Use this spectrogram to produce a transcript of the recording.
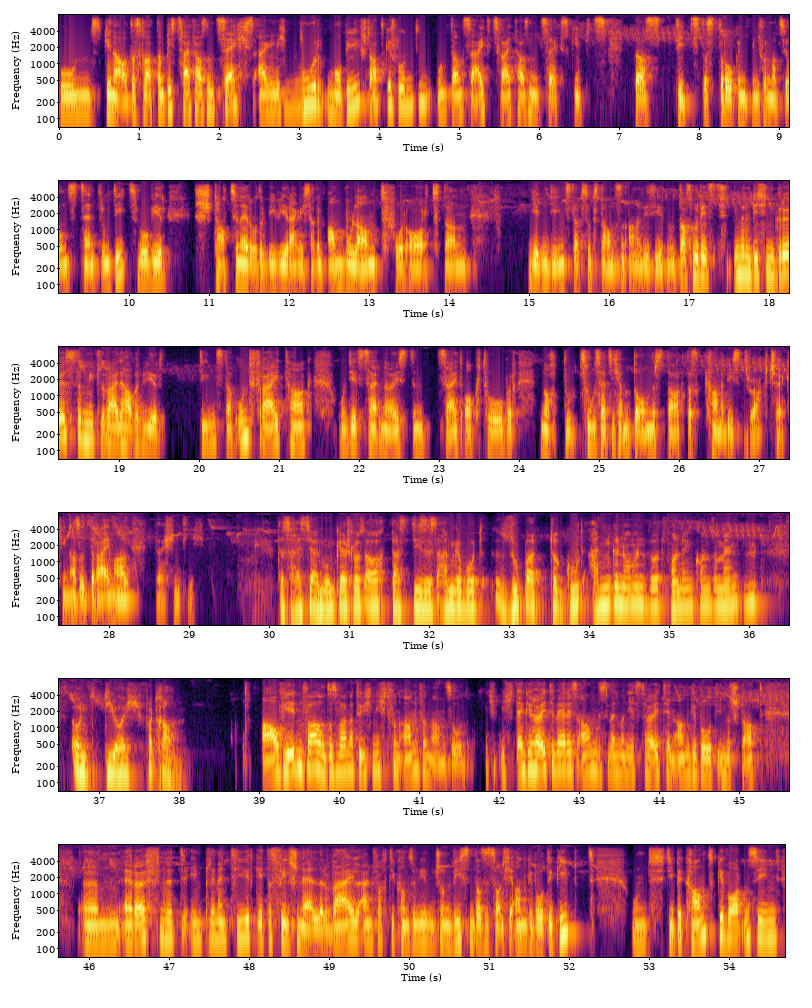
Und genau, das war dann bis 2006 eigentlich nur mobil stattgefunden und dann seit 2006 gibt's das DITZ, das Drogeninformationszentrum DITZ, wo wir stationär oder wie wir eigentlich sagen ambulant vor Ort dann jeden Dienstag Substanzen analysieren. Und das wurde jetzt immer ein bisschen größer. Mittlerweile haben wir Dienstag und Freitag und jetzt seit neuestem, seit Oktober noch zusätzlich am Donnerstag das Cannabis Drug Checking, also dreimal wöchentlich. Das heißt ja im Umkehrschluss auch, dass dieses Angebot super gut angenommen wird von den Konsumenten und die euch vertrauen. Auf jeden Fall. Und das war natürlich nicht von Anfang an so. Ich, ich denke, heute wäre es anders, wenn man jetzt heute ein Angebot in der Stadt ähm, eröffnet, implementiert, geht das viel schneller, weil einfach die Konsumierenden schon wissen, dass es solche Angebote gibt und die bekannt geworden sind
